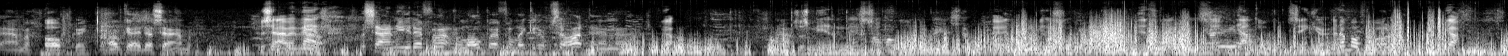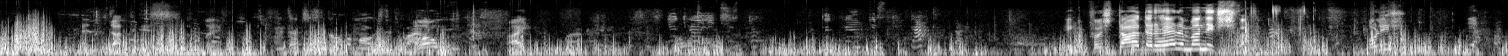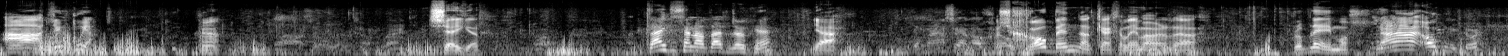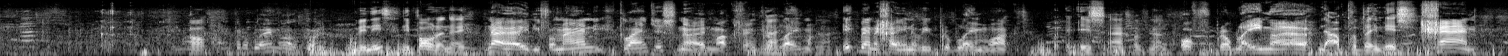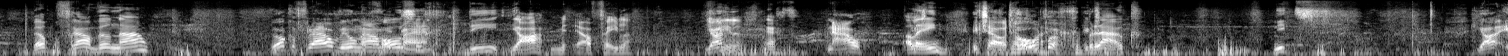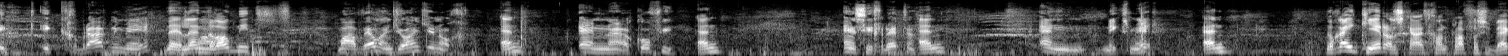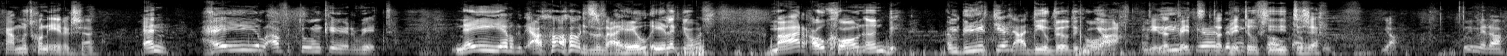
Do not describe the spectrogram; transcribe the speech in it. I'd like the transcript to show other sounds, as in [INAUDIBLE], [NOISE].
Zijn we. Oké. Oké, daar zijn we. Dan zijn we weer. Nou, we zijn hier even, we lopen even lekker op zaad en eh, Ja, nou, zoals meerdere mensen. allemaal leuke mensen. En mensen. Mensen, ja, mensen. Ja, toch? Zeker. En dan mogen we. Ja. En dat is het leven. En dat is het allermooiste, kleine Hallo. kindjes. Hi. Ik versta er helemaal niks van. Polish? Ja. Ah, dziękuję. Ja, Ja, zo leuk, zo klein. zeker. Kleintjes zijn altijd leuk, hè? Ja. Als je groot. bent, dan krijg je alleen maar eh problemen. Nou, ook niet hoor. Oh, Geen probleem ook hoor. wie niet? Die Polen, nee. Nee, die van mij, die kleintjes, nee, die maken geen problemen. Nee. Ik ben degene die problemen maakt. Is eigenlijk dan. Of problemen Nou, het probleem is. gaan. Welke vrouw wil nou Welke vrouw wil nou met mij? die. Ja, ja vele. Ja? Vele, echt. Nou, Alleen ik zou het hopen. Ik- gebruik niet. ja, ik, ik gebruik niet meer, Nee, Len Maar- wil ook niet. maar wel een jointje nog. En, En eh, koffie. en, En sigaretten. en, En niks meer. en. Nog één keer, anders krijgt hij gewoon een klap voor zijn bek. Hij moet gewoon eerlijk zijn. En, Heel af en toe een keer wit. nee, heb ik, [LAUGHS] oh, dat is wel heel eerlijk, jongens. Maar ook gewoon een. bi- Een biertje. Ja, die wilde ik horen. Ja, ik denk dat wit, dat wit hoeft hij niet te zeggen. toe. Ja. Goedemiddag.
